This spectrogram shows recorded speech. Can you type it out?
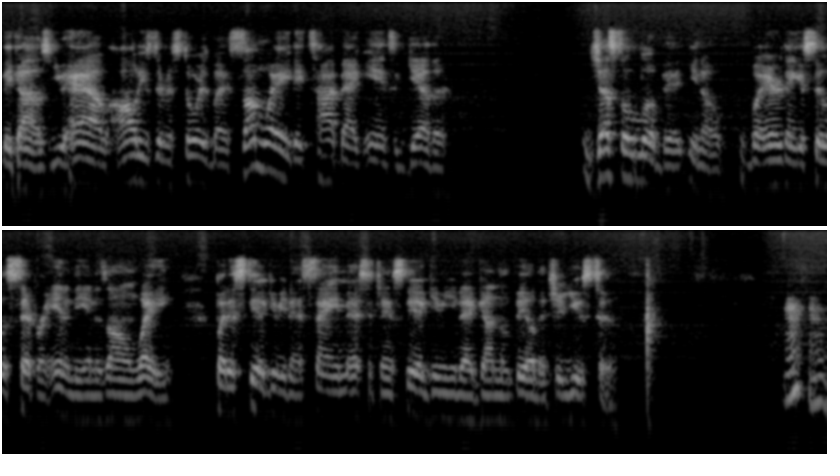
Because you have all these different stories, but in some way they tie back in together just a little bit, you know, but everything is still a separate entity in its own way. But it's still giving you that same message and still giving you that Gundam feel that you're used to. Mm-hmm.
